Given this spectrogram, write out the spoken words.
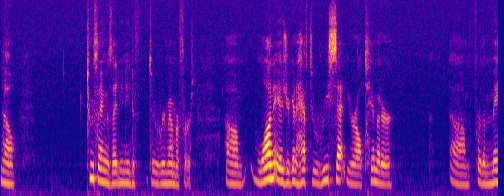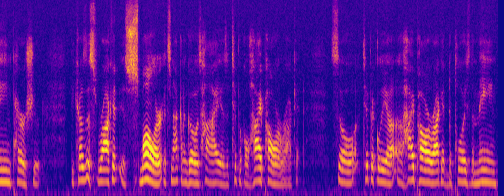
Now, two things that you need to, to remember first. Um, one is you're going to have to reset your altimeter um, for the main parachute. Because this rocket is smaller, it's not going to go as high as a typical high power rocket. So typically a, a high power rocket deploys the main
